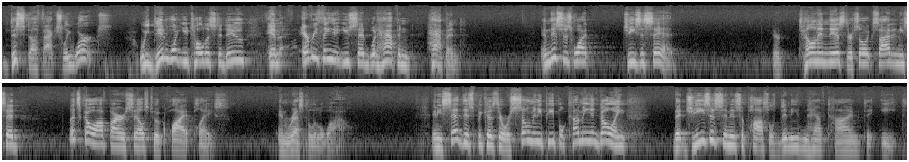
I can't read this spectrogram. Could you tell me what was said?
this stuff actually works. We did what you told us to do, and everything that you said would happen happened. And this is what Jesus said. Telling him this, they're so excited, and he said, Let's go off by ourselves to a quiet place and rest a little while. And he said this because there were so many people coming and going that Jesus and his apostles didn't even have time to eat.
